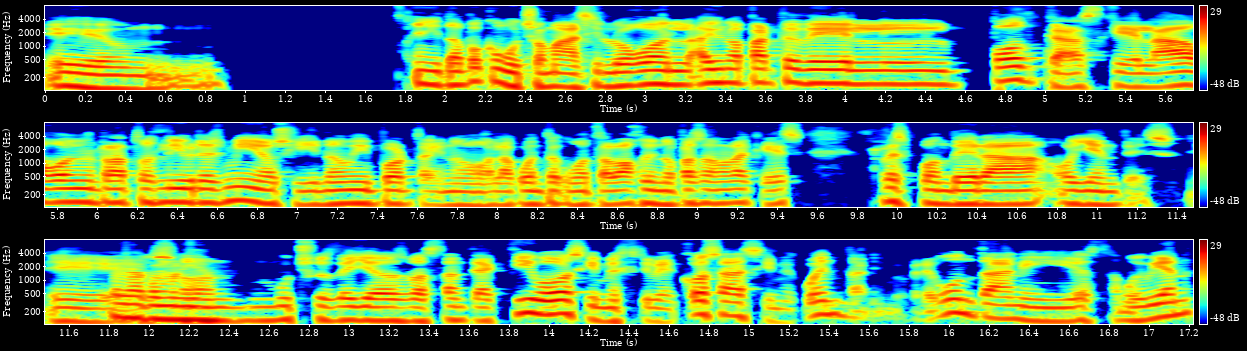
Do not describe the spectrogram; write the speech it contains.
Em, y tampoco mucho más. Y luego hay una parte del podcast que la hago en ratos libres míos y no me importa y no la cuento como trabajo y no pasa nada, que es responder a oyentes. Eh, son muchos de ellos bastante activos y me escriben cosas y me cuentan y me preguntan y está muy bien.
